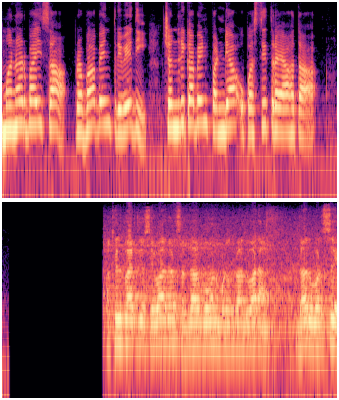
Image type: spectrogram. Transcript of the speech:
મનહરભાઈ શાહ, પ્રભાબેન ત્રિવેદી, ચંદ્રિકાબેન પંડ્યા ઉપસ્થિત રહ્યા હતા. અખિલ ભારતીય સેવાદળ સરદાર ભવન વડોદરા દ્વારા દર વર્ષે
